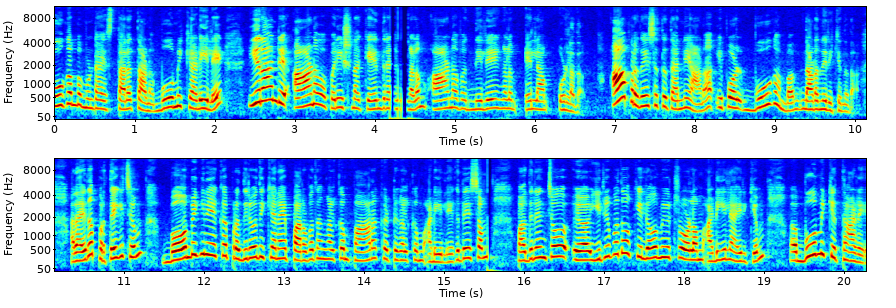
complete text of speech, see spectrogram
ഭൂകമ്പമുണ്ടായ സ്ഥലത്താണ് ഭൂമിക്കടിയിലെ ഇറാന്റെ ആണവ പരീക്ഷണ കേന്ദ്രങ്ങളും ആണവ നിലയങ്ങളും എല്ലാം ഉള്ളത്. ആ പ്രദേശത്ത് തന്നെയാണ് ഇപ്പോൾ ഭൂകമ്പം നടന്നിരിക്കുന്നത്. അതായത് പ്രത്യേകിച്ചും ബോംബിങ്ങിനെയൊക്കെ പ്രതിരോധിക്കാനായി പർവതങ്ങൾക്കും പാറക്കെട്ടുകൾക്കും അടിയിൽ ഏകദേശം പതിനഞ്ചോ ഇരുപതോ കിലോമീറ്ററോളം അടിയിലായിരിക്കും ഭൂമിക്ക് താഴെ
